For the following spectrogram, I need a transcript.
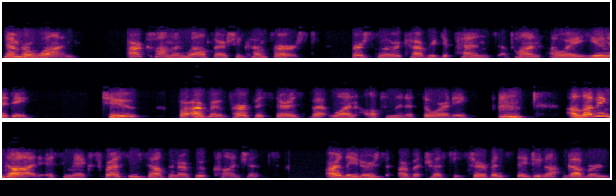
Number one, our common welfare should come first. Personal recovery depends upon OA unity. Two, for our group purpose, there is but one ultimate authority a loving God, as he may express himself in our group conscience. Our leaders are but trusted servants, they do not govern.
